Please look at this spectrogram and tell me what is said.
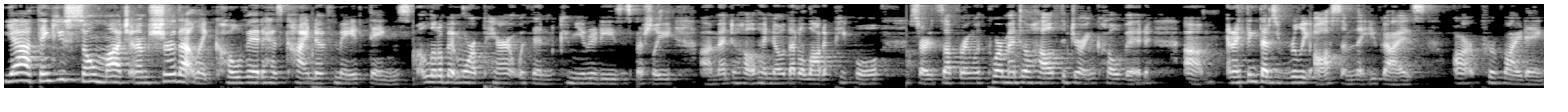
Yeah, thank you so much. And I'm sure that like COVID has kind of made things a little bit more apparent within communities, especially uh, mental health. I know that a lot of people started suffering with poor mental health during COVID. Um, and I think that is really awesome that you guys are providing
